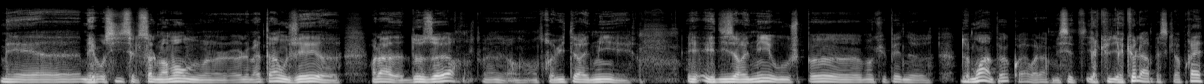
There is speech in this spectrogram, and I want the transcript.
mais euh, mais aussi c'est le seul moment où euh, le matin où j'ai euh, voilà deux heures entre 8h30 et, et, et 10h30 où je peux euh, m'occuper de, de moi un peu quoi voilà. Mais il y a que y a que là parce qu'après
